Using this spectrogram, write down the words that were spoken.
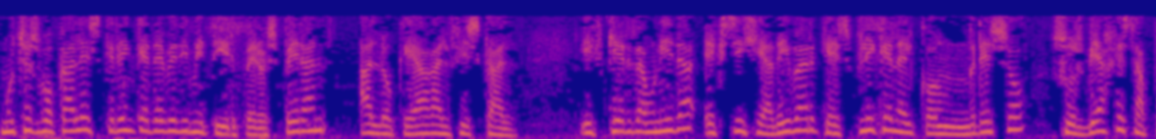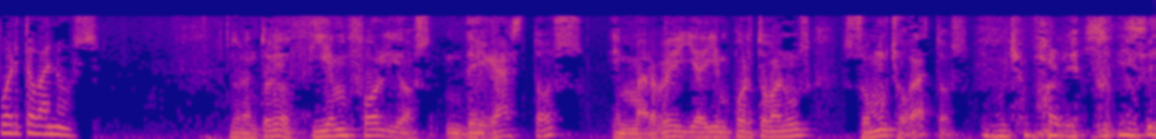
Muchos vocales creen que debe dimitir, pero esperan a lo que haga el fiscal. Izquierda Unida exige a Díbar que explique en el Congreso sus viajes a Puerto Banús. Don Antonio, 100 folios de gastos en Marbella y en Puerto Banús son muchos gastos. Muchos folios. sí,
